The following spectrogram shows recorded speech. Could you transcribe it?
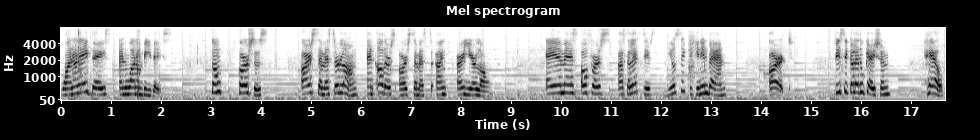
one on A days and one on B days. Some courses are semester long and others are semester and are year long. AMS offers as electives music, beginning band, art, physical education, health,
